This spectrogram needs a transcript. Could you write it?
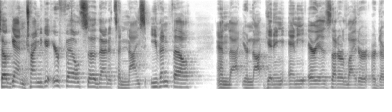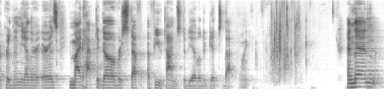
So again, trying to get your fill so that it's a nice even fill and that you're not getting any areas that are lighter or darker than the other areas. You might have to go over stuff a few times to be able to get to that point. And then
